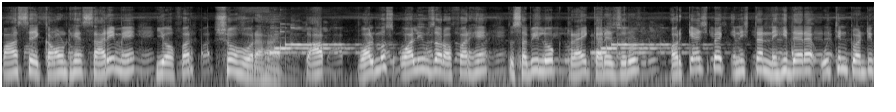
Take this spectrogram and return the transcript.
पाँच से अकाउंट है, सारे में ये ऑफ़र शो हो रहा है। तो आप ऑलमोस्ट ऑल यूज़र ऑफ़र है तो सभी लोग ट्राई करें ज़रूर। और कैशबैक इंस्टेंट नहीं दे रहा है। विद इन ट्वेंटी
